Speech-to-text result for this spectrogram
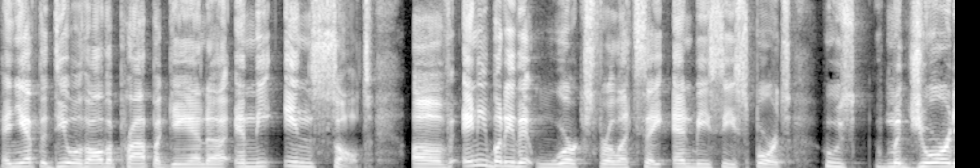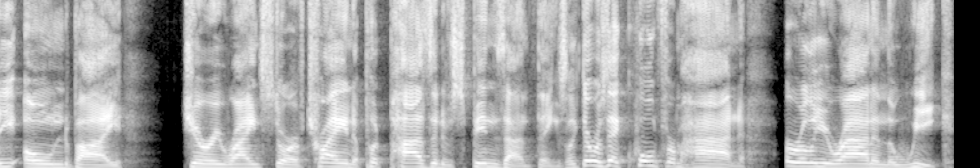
and you have to deal with all the propaganda and the insult of anybody that works for let's say nbc sports who's majority owned by jerry reinsdorf trying to put positive spins on things like there was that quote from hahn earlier on in the week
